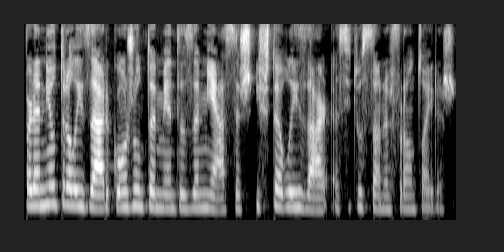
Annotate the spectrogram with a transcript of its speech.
para neutralizar conjuntamente as ameaças e estabilizar a situação nas fronteiras.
